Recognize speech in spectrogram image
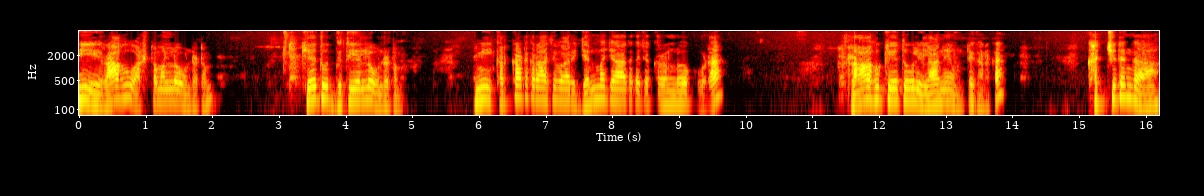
ఈ రాహు అష్టమంలో ఉండటం కేతు ద్వితీయంలో ఉండటం. మీ కర్కాటక రాశి వారి జన్మజాతక చక్రంలో కూడా రాహుకేతువులు ఇలానే ఉంటే కనుక ఖచ్చితంగా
